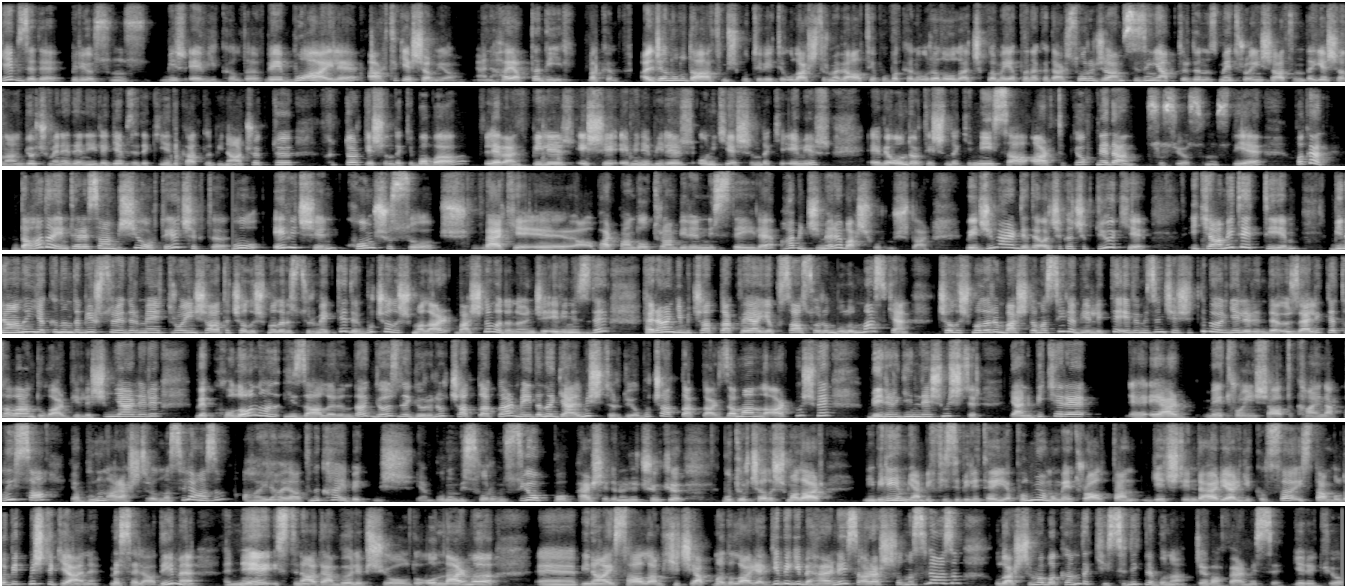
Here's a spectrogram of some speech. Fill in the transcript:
Gebze'de biliyorsunuz bir ev yıkıldı ve bu aile artık yaşamıyor. Yani hayatta değil. Bakın Alican Uludağ atmış bu tweet'i. Ulaştırma ve Altyapı Bakanı Uraloğlu açıklama yapana kadar soracağım. Sizin yaptırdığınız metro inşaatında yaşanan göçme nedeniyle Gebze'deki 7 katlı bina çöktü. 44 yaşındaki baba Levent Bilir, eşi Emine Bilir, 12 yaşındaki Emir e, ve 14 yaşındaki Nisa artık yok. Neden susuyorsunuz diye. Fakat daha da enteresan bir şey ortaya çıktı. Bu ev için komşusu belki e, apartmanda oturan birinin isteğiyle abi CİMER'e başvurmuşlar. Ve CİMER'de de açık açık diyor ki ikamet ettiğim binanın yakınında bir süredir metro inşaatı çalışmaları sürmektedir. Bu çalışmalar başlamadan önce evinizde herhangi bir çatlak veya yapısal sorun bulunmazken çalışmaların başlamasıyla birlikte evimizin çeşitli bölgelerinde özellikle tavan duvar birleşim yerleri ve kolon hizalarında gözle görülür çatlaklar meydana gelmiştir diyor. Bu çatlaklar zamanla artmış ve belirginleşmiştir. Yani bir kere eğer metro inşaatı kaynaklıysa ya bunun araştırılması lazım. Aile hayatını kaybetmiş. Yani bunun bir sorumlusu yok bu her şeyden önce. Çünkü bu tür çalışmalar ne bileyim yani bir fizibilite yapılmıyor mu? Metro alttan geçtiğinde her yer yıkılsa İstanbul'da bitmiştik yani mesela değil mi? Yani neye istinaden böyle bir şey oldu? Onlar mı e, binayı sağlam hiç yapmadılar ya gibi gibi her neyse araştırılması lazım. Ulaştırma Bakanı da kesinlikle buna cevap vermesi gerekiyor.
